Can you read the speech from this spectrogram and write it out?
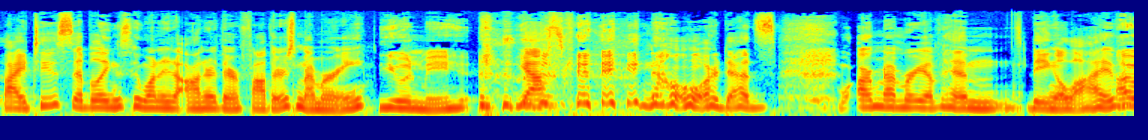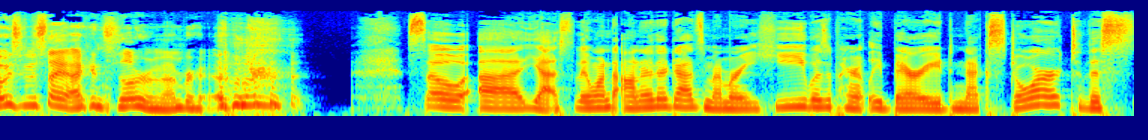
by two siblings who wanted to honor their father's memory. you and me. Yeah. Just kidding. No, our dad's, our memory of him being alive. I was gonna say I can still remember him. So, uh, yes, they wanted to honor their dad's memory. He was apparently buried next door to this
